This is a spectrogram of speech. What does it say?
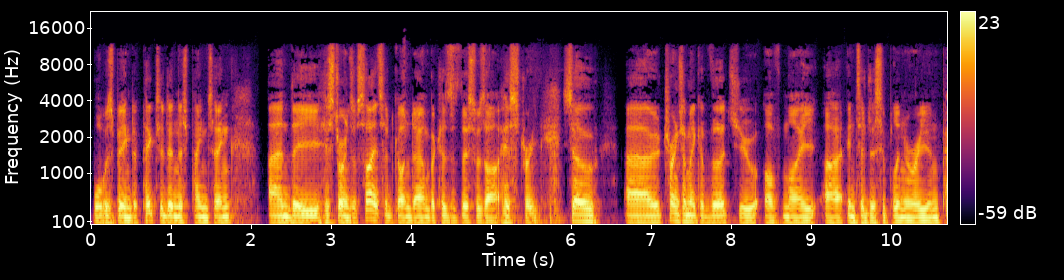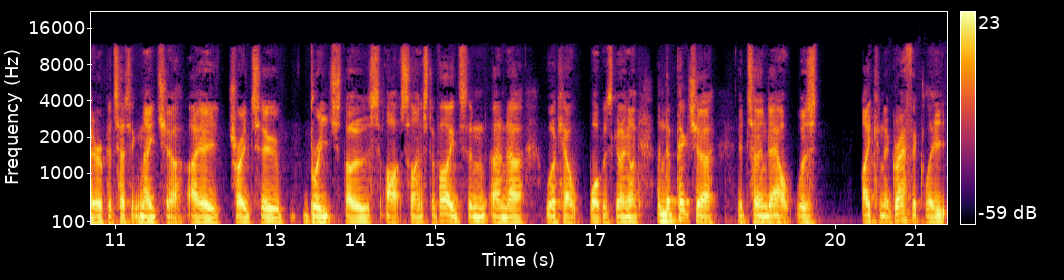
what was being depicted in this painting, and the historians of science had gone down because this was art history. So, uh, trying to make a virtue of my uh, interdisciplinary and peripatetic nature, I tried to breach those art science divides and, and uh, work out what was going on. And the picture, it turned out, was iconographically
